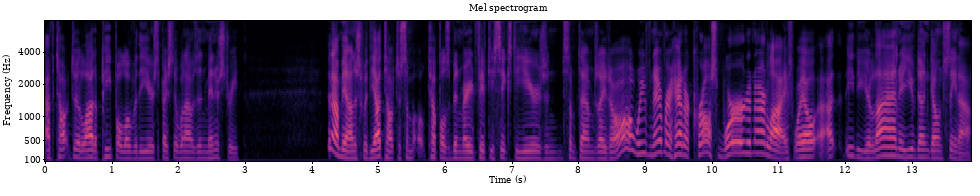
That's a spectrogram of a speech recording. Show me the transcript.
I've talked to a lot of people over the years, especially when I was in ministry and I'll be honest with you, I talked to some couples been married 50, 60 years, and sometimes they say, "Oh, we've never had a cross word in our life." Well, I, either you're lying or you've done gone senile.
